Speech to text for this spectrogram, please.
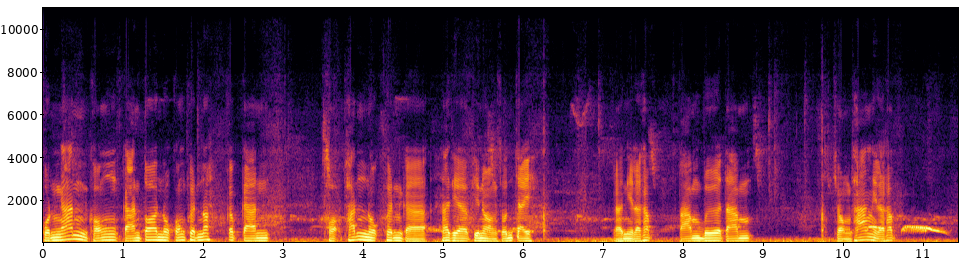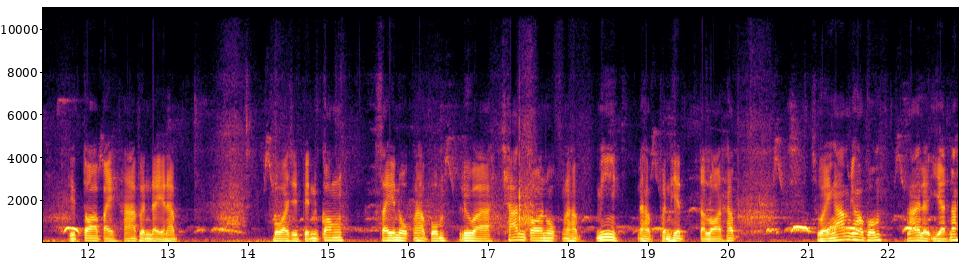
ผลงานของการต้อนนกของเพิ่นเนาะกับการเพาะพันธุ์นกเพิ่นกับถ้าเทียพี่น้องสนใจก็นี่แหละครับ ตามเบอร์ตามช่องทางนี่แหละครับ ติดต่อไปหาเพิ่นได้นะครับบ่ว่าสิเป็นกล้อง ส่นกนะครับ ผมหรือว่าชั้นกอนกนะครับ มีนะครับเพิ่นเฮ็ดตลอดครับ สวยงามอยู่ครับผมรายละเอียดนะ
